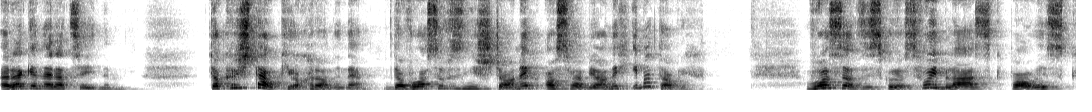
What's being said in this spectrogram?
regeneracyjnym. To kryształki ochronne do włosów zniszczonych, osłabionych i matowych. Włosy odzyskują swój blask, połysk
